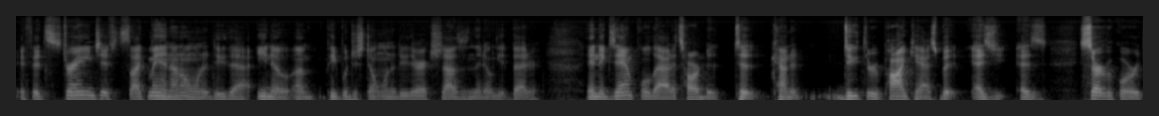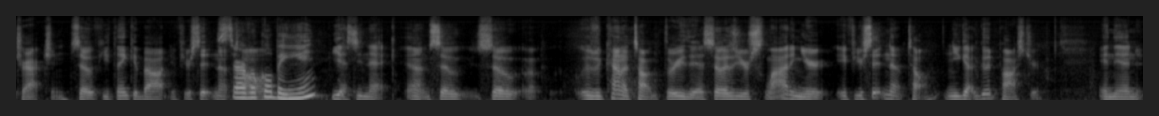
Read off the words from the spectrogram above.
if it's strange if it's like man i don't want to do that you know um, people just don't want to do their exercises and they don't get better an example of that it's hard to, to kind of do through podcast but as you, as cervical retraction so if you think about if you're sitting up Cervical tall, being. Yes, your neck. Um, so so uh, as we kind of talk through this, so as you're sliding your, if you're sitting up tall and you got good posture, and then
